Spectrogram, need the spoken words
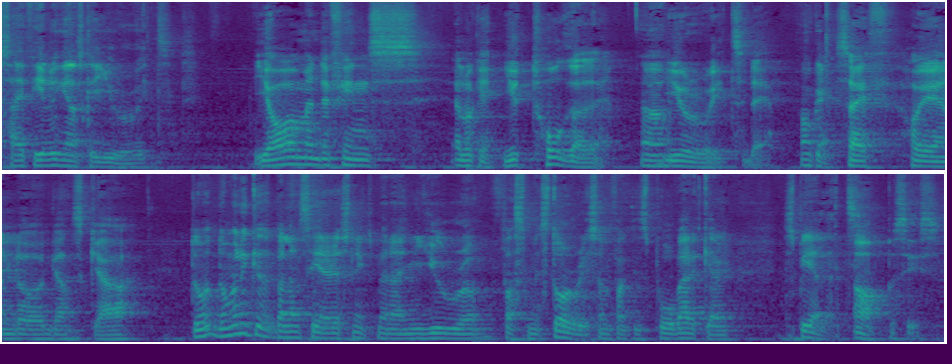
sci-fi är väl ganska euroigt? Ja, men det finns eller okej, ju torrare ja. Euroit det. Okay. Scythe har ju ändå ganska... De, de har lyckats balansera det snyggt med en euro fast med story som faktiskt påverkar spelet. Ja, precis.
